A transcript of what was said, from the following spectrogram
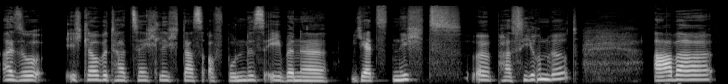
Also ich glaube tatsächlich, dass auf Bundesebene jetzt nichts äh, passieren wird. Aber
